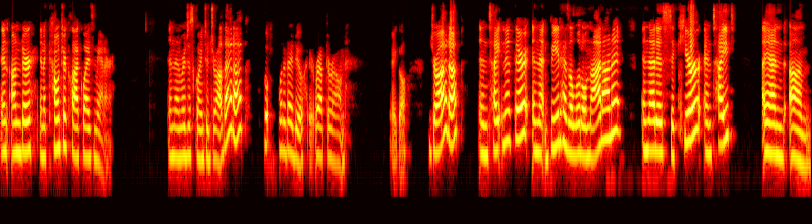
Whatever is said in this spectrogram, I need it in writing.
and under in a counterclockwise manner. And then we're just going to draw that up. Oh, what did I do? It wrapped around. There you go. Draw it up and tighten it there. And that bead has a little knot on it. And that is secure and tight and um,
